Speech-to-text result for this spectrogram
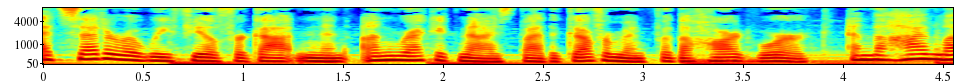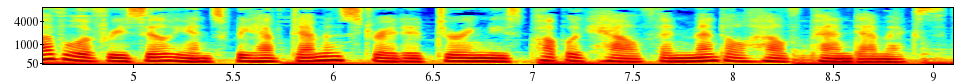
etc. We feel forgotten and unrecognized by the government for the hard work and the high level of resilience we have demonstrated during these public health and mental health pandemics.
